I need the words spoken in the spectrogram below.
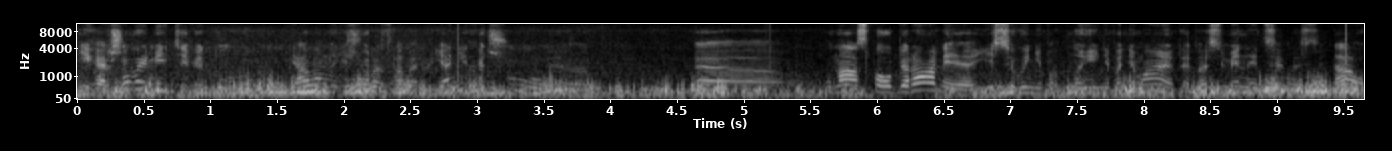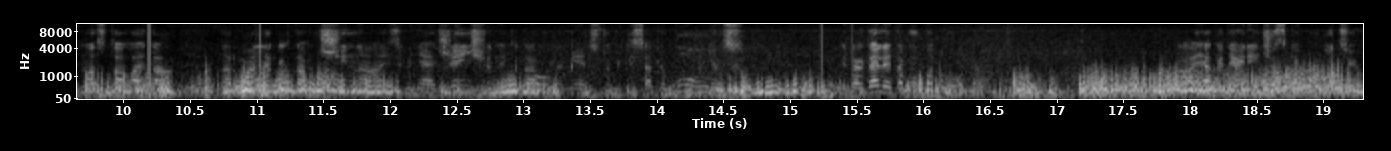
Игорь, что вы имеете в виду? Я вам еще раз говорю, я не хочу... э, у нас поубирали, если вы не, многие не понимают, это семейные ценности. Да? У нас стало это нормально, когда мужчина изменяет женщине, когда он имеет 150 любовниц и так далее и тому подобное. Я категорически против.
